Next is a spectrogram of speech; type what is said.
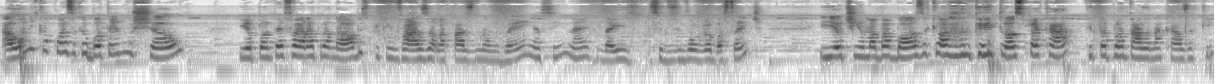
A única coisa que eu botei no chão e eu plantei foi a Arapranobis, porque em vaso ela quase não vem, assim, né? Daí se desenvolveu bastante. E eu tinha uma babosa que eu arranquei e trouxe pra cá, que tá plantada na casa aqui.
